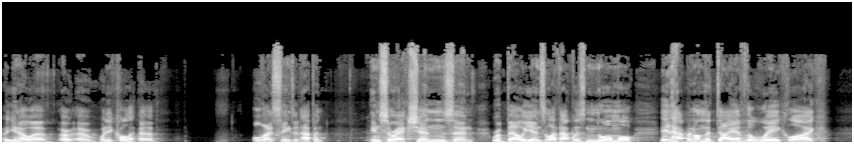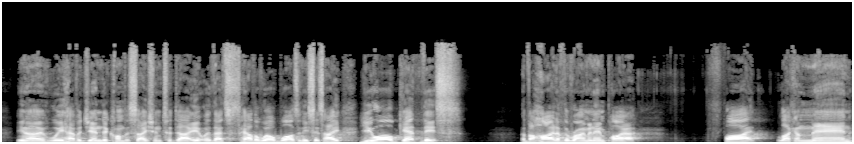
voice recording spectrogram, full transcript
a you know, a, a, what do you call it? all those things that happen. Insurrections and rebellions. Like that was normal. It happened on the day of the week, like, you know, we have a gender conversation today. It, that's how the world was. And he says, hey, you all get this at the height of the Roman Empire. Fight like a man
